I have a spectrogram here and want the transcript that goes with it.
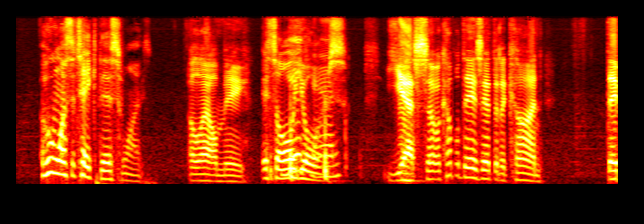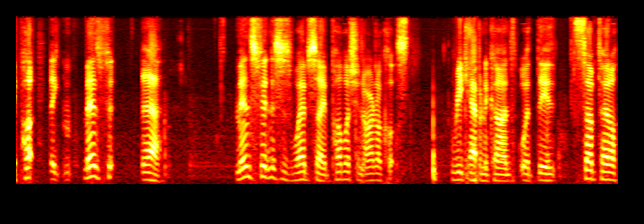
Who wants to take this one? Allow me. It's all You yours. Yes. So a couple days after the con, they put like men's Fit- uh, men's fitness's website published an article recapping the con with the subtitle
